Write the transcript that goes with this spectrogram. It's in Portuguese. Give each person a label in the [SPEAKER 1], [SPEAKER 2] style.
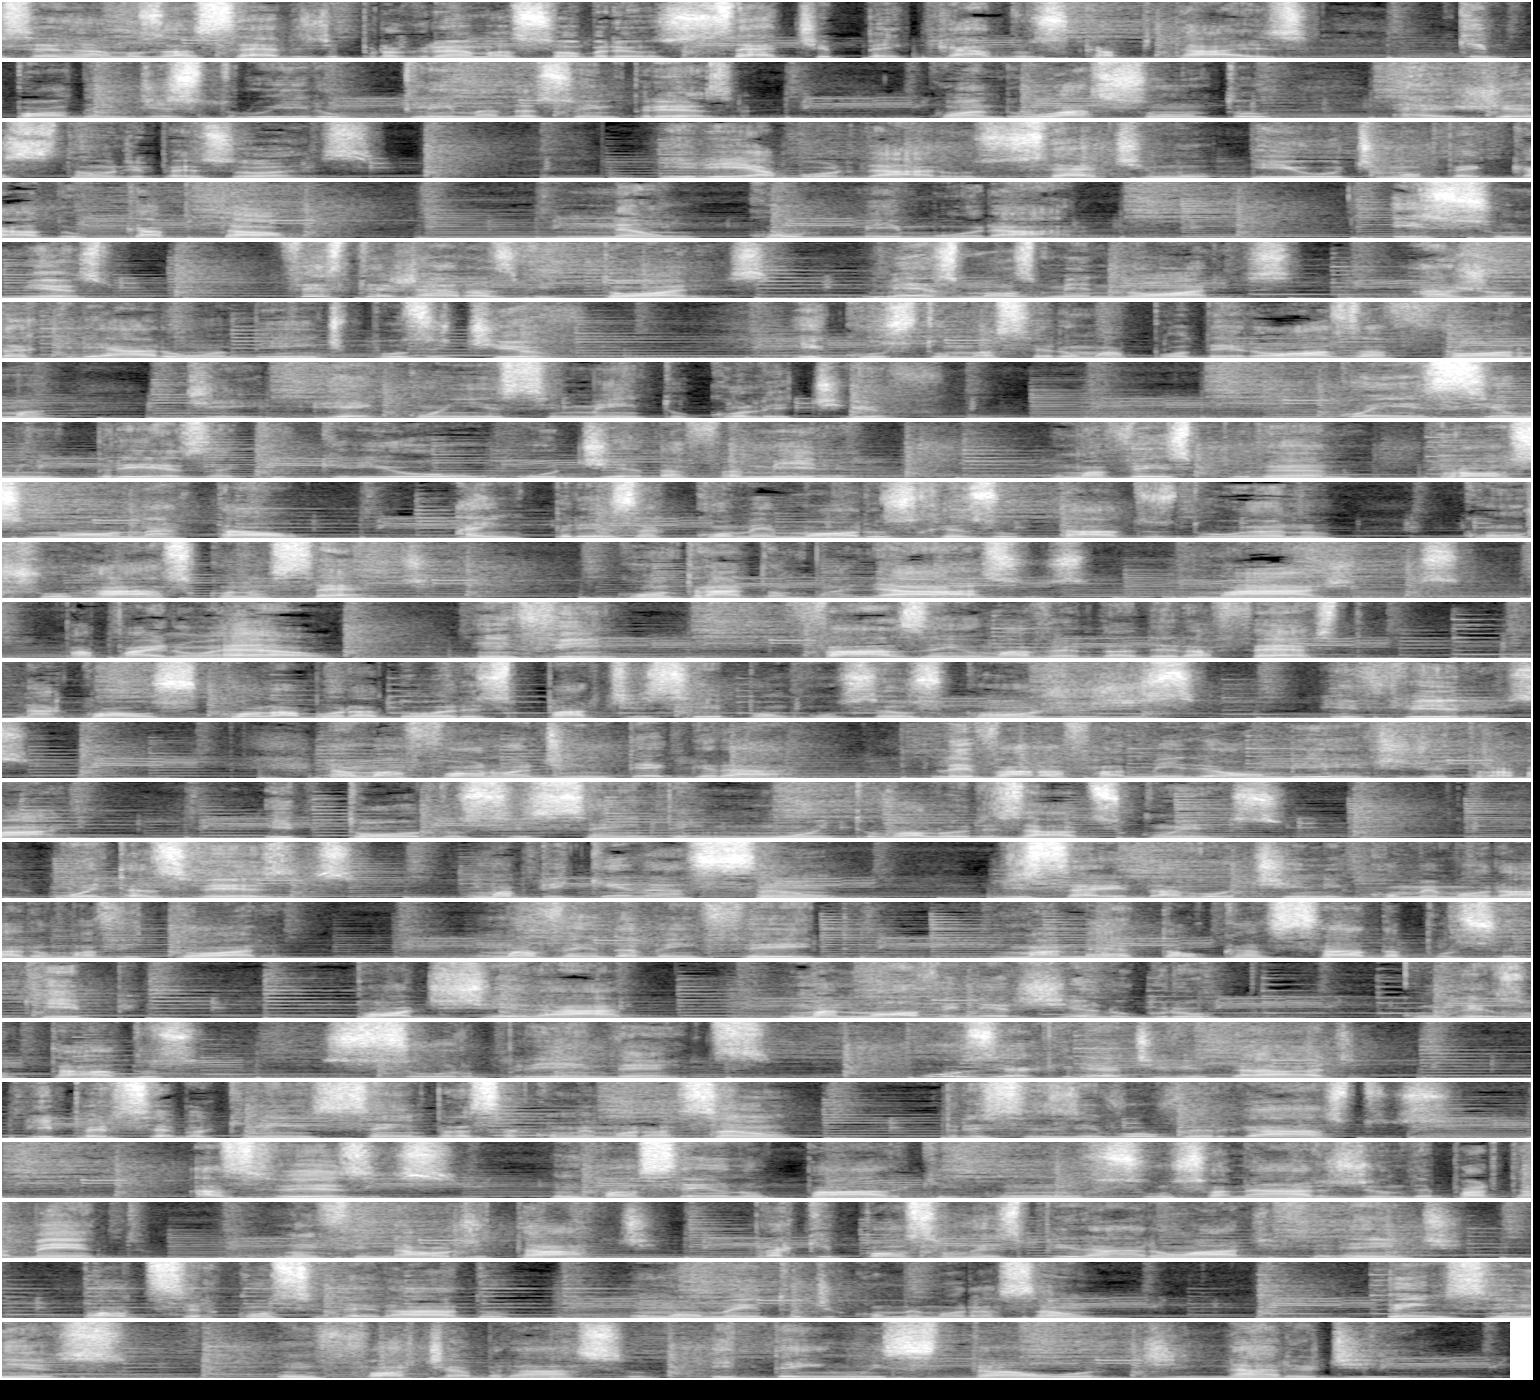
[SPEAKER 1] encerramos a série de programas sobre os sete pecados capitais que podem destruir o clima da sua empresa, quando o assunto é gestão de pessoas. Irei abordar o sétimo e último pecado capital: não comemorar. Isso mesmo, festejar as vitórias, mesmo as menores, ajuda a criar um ambiente positivo e costuma ser uma poderosa forma de reconhecimento coletivo. Conheci uma empresa que criou o Dia da Família. Uma vez por ano, próximo ao Natal, a empresa comemora os resultados do ano com um churrasco na sede. Contratam palhaços, mágicos, Papai Noel, enfim, fazem uma verdadeira festa, na qual os colaboradores participam com seus cônjuges e filhos. É uma forma de integrar, levar a família ao ambiente de trabalho, e todos se sentem muito valorizados com isso. Muitas vezes, uma pequena ação de sair da rotina e comemorar uma vitória, uma venda bem feita, uma meta alcançada por sua equipe, pode gerar uma nova energia no grupo, com resultados surpreendentes. Use a criatividade e perceba que nem sempre essa comemoração precisa envolver gastos. Às vezes, um passeio no parque com os funcionários de um departamento, num final de tarde, para que possam respirar um ar diferente, pode ser considerado um momento de comemoração. Pense nisso. Um forte abraço e tenha um extraordinário dia.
